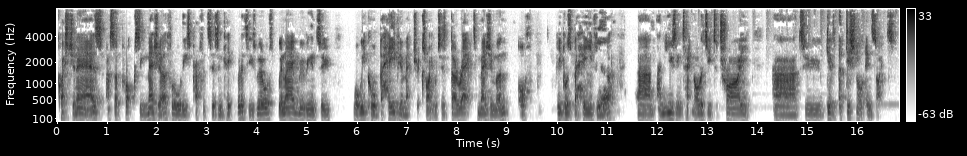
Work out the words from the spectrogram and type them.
questionnaires as a proxy measure for all these preferences and capabilities. We're also, we're now moving into what we call behavior metrics, right, which is direct measurement of people's behavior um, and using technology to try uh, to give additional insights.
